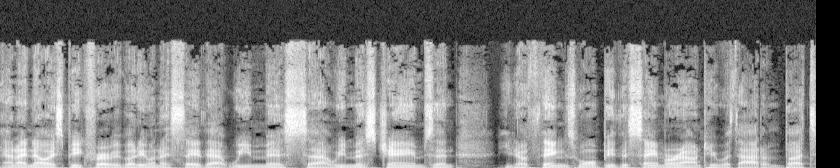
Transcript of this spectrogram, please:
And I know I speak for everybody when I say that we miss we miss James, and you know things won't be the same around here without him. But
